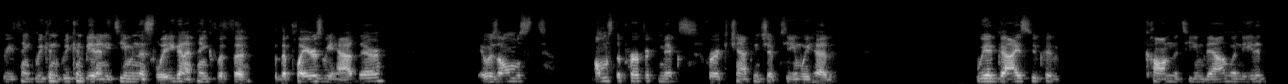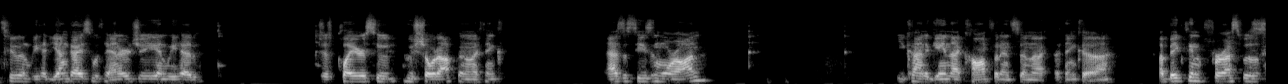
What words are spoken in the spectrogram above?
where you think we can we can beat any team in this league. And I think with the with the players we had there, it was almost almost the perfect mix for a championship team. We had we had guys who could calm the team down when needed to, and we had young guys with energy, and we had just players who who showed up. And I think as the season wore on, you kind of gain that confidence. And I, I think uh, a big thing for us was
